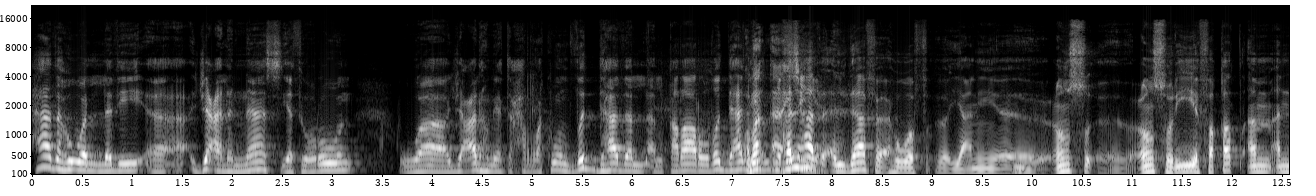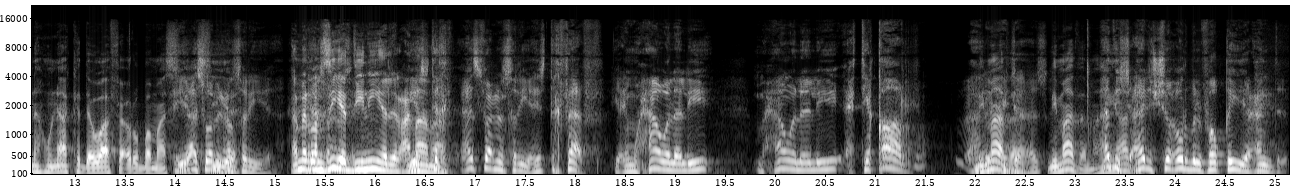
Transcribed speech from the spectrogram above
هذا هو الذي آه، جعل الناس يثورون وجعلهم يتحركون ضد هذا ال- القرار وضد هذه هل. هذا الدافع هو يعني آه، عنص عنصرية فقط أم أن هناك دوافع ربما سياسيه هي اسوء من العنصرية أم الرمزية الدينية للعمامة استخ... اسوء من العنصرية هي استخفاف يعني محاولة ل محاولة لاحتقار لماذا؟ الحجاز لماذا؟ ما هذه هذا؟ هذه الشعور بالفوقية عند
